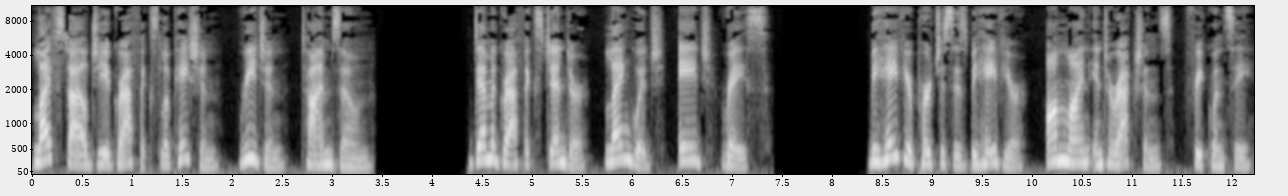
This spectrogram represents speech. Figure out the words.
lifestyle geographics location, region, time zone. Demographics gender, language, age, race. Behavior purchases behavior, online interactions, frequency.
